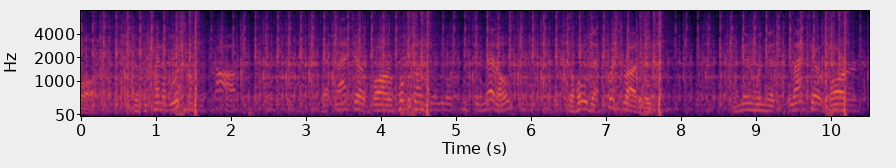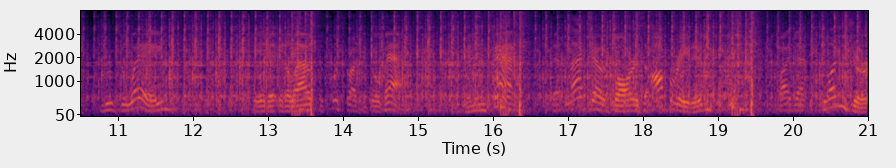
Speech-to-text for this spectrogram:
bar. So if you kind of look from the top, that latch out bar hooks onto a little piece of metal to hold that push rod open. And then when that latch out bar moves away, it, it allows the push rod to go back. And in fact, that latch out bar is operated by that plunger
